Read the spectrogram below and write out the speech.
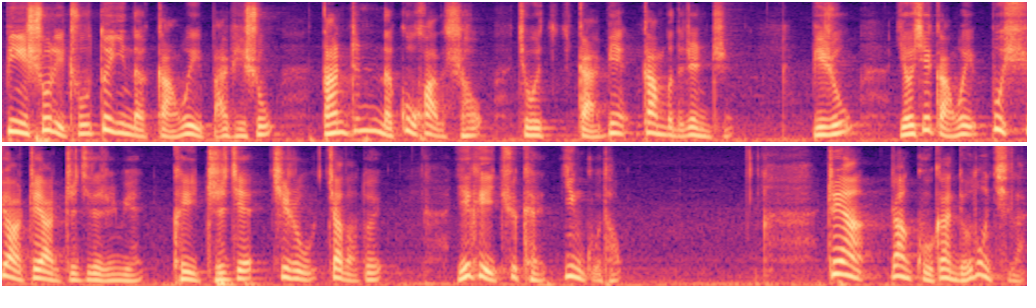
并梳理出对应的岗位白皮书。当真正的固化的时候，就会改变干部的认知。比如，有些岗位不需要这样职级的人员，可以直接进入教导队，也可以去啃硬骨头，这样让骨干流动起来。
